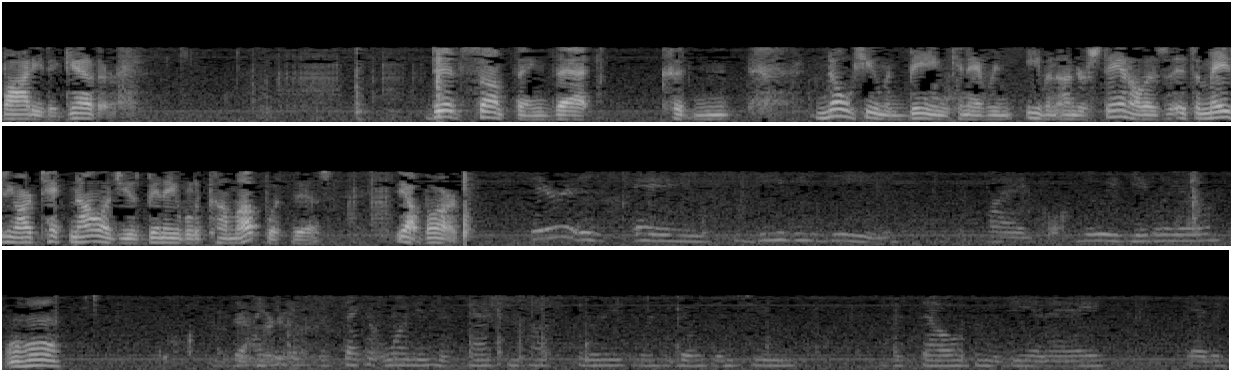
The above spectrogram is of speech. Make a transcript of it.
body together, did something that could no human being can ever even understand all this. It's amazing our technology has been able to come up with this. Yeah, Barb. There is a DVD by Louie Giglio. Uh-huh. The, I think it's the second one in his Passion Talk series where he goes into the cells and the DNA. And if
